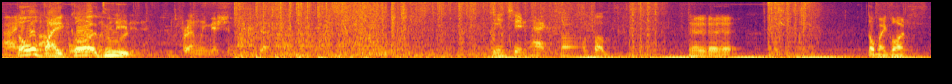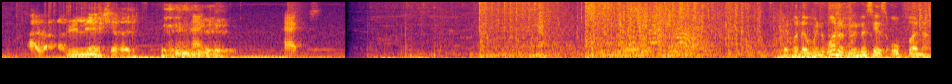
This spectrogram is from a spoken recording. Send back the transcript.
Nice. Oh my 4 god, dude! Friendly mission successful. Insane hack confirm. Oh my god. I run up Really? Actually. Hacks. Hacks. Therefore, the win- one of the windows here is open. Uh.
